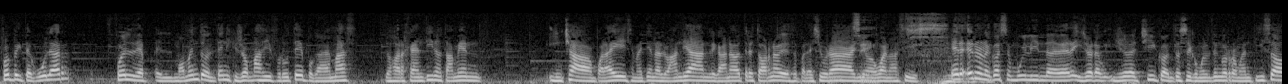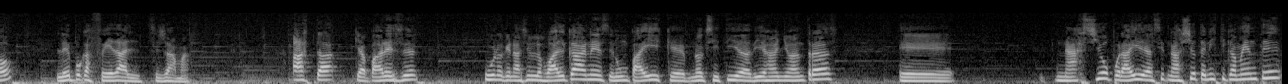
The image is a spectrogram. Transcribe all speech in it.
Fue espectacular. Fue el, momento del tenis que yo más disfruté porque además los argentinos también hinchaban por ahí, se metían al bandeán, le ganaba tres torneos y desapareció un año, Sí. bueno, así. Era, era una cosa muy linda de ver y yo, era, y yo era chico, entonces como lo tengo romantizado, la época fedal se llama. Hasta que aparece uno que nació en los Balcanes, en un país que no existía 10 años atrás, eh, nació por ahí, de decir, nació tenísticamente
